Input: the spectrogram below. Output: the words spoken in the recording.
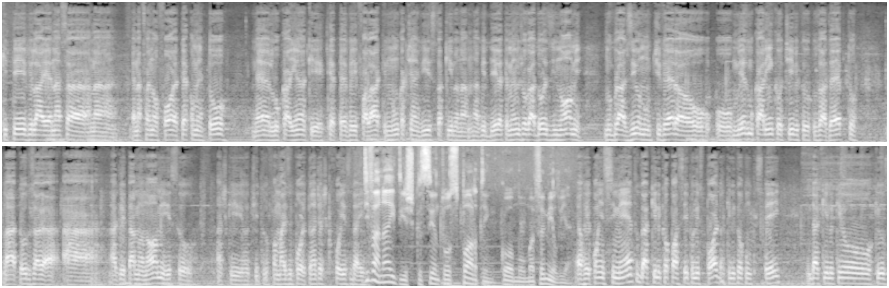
que teve lá é nessa na, é na Final Four até comentou né, Lucaian, que, que até veio falar que nunca tinha visto aquilo na, na vida dele, até mesmo jogadores de nome no Brasil não tiveram o, o mesmo carinho que eu tive com, com os adeptos, lá todos a, a, a, gritar meu nome, isso acho que o título foi mais importante, acho que foi isso daí. Divanei diz que sente o Sporting como uma família. É o reconhecimento daquilo que eu passei pelo esporte, daquilo que eu conquistei e daquilo que, eu, que os,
